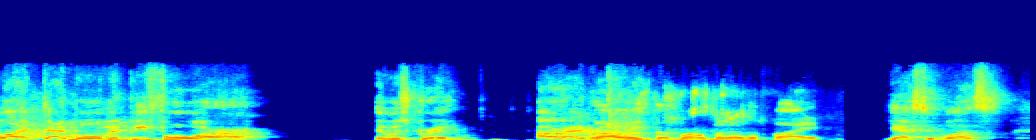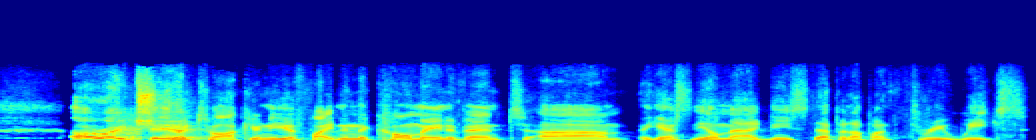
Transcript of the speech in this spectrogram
but that moment before, it was great. All right, That was the moment of the fight. yes, it was. All right, champ. Good talking to you. Fighting in the co-main event um, against Neil Magny, stepping up on three weeks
